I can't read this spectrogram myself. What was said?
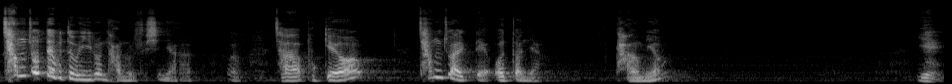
창조 때부터 왜 이런 단어를 쓰시냐? 어. 자 볼게요. 창조할 때 어떠냐? 다음이요. 예.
